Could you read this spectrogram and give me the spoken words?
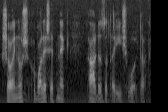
Sajnos a balesetnek áldozatai is voltak.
